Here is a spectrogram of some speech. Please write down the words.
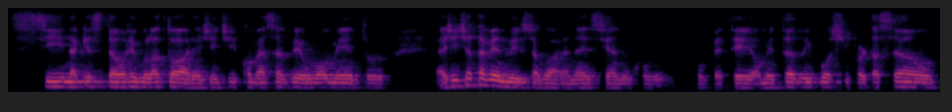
se na questão regulatória a gente começa a ver um aumento a gente já está vendo isso agora, né, esse ano com, com o PT, aumentando o imposto de importação,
